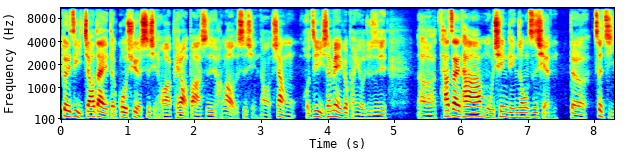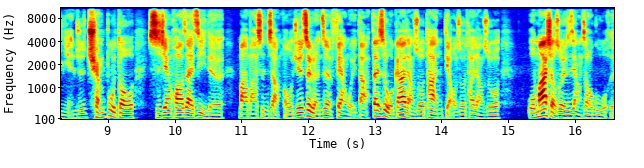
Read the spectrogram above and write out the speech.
对自己交代的过去的事情的话，陪老爸是很好的事情哦。像我自己身边一个朋友，就是呃，他在他母亲临终之前的这几年，就是全部都时间花在自己的妈妈身上。我觉得这个人真的非常伟大。但是我跟他讲说他很屌的时候，他讲说我妈小时候也是这样照顾我的。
